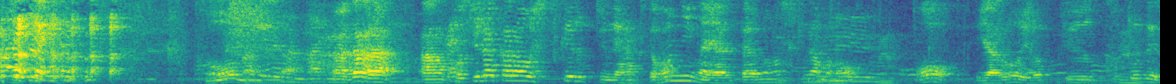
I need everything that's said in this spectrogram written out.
場にはそうなんだだからあのこちらから押し付けるってい。うんじゃなくて本人がやりたい。もの好きなものをやろうよってい。うことで誘う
